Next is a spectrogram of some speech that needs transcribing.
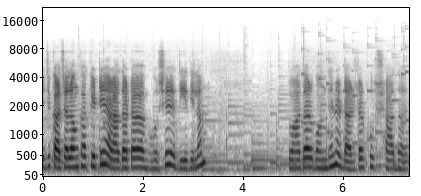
এই যে কাঁচা লঙ্কা কেটে আর আদাটা ঘষে দিয়ে দিলাম। তো আদার গন্ধে না ডালটার খুব স্বাদ হয়।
